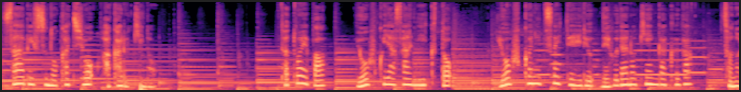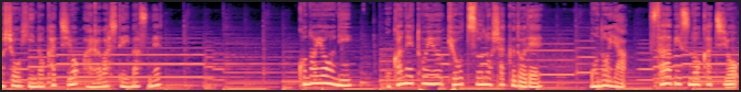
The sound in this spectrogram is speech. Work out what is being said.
サービスの価値を測る機能。例えば、洋服屋さんに行くと、洋服についている値札の金額がその商品の価値を表していますね。このように、お金という共通の尺度で、物やサービスの価値を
